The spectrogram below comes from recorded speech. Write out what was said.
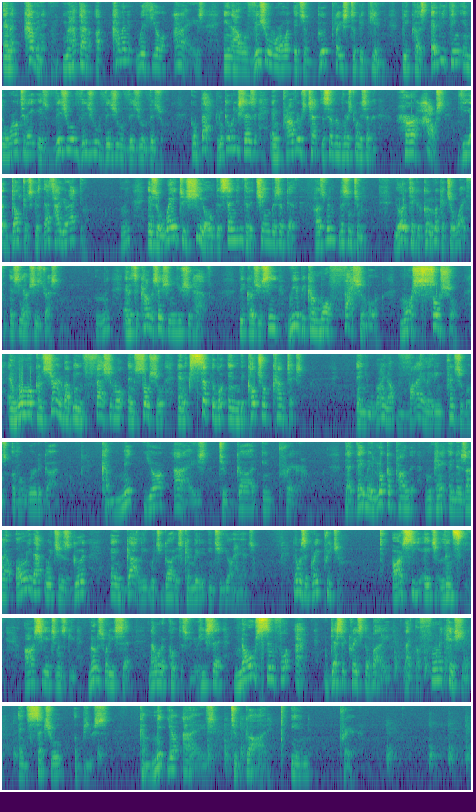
And a covenant, you have to have a covenant with your eyes. In our visual world, it's a good place to begin because everything in the world today is visual, visual, visual, visual, visual. Go back. Look at what he says in Proverbs chapter 7, verse 27. Her house, the adulteress, because that's how you're acting, right, is a way to Sheol descending to the chambers of death. Husband, listen to me. You ought to take a good look at your wife and see how she's dressed. Mm-hmm. And it's a conversation you should have. Because you see, we have become more fashionable, more social, and we're more concerned about being fashionable and social and acceptable in the cultural context. And you wind up violating principles of the Word of God. Commit your eyes to God in prayer, that they may look upon, okay, and desire only that which is good and godly, which God has committed into your hands. There was a great preacher, R.C.H. Lenski. R.C.H. Lenski. Notice what he said, and I want to quote this for you. He said, No sinful act desecrates the body like the fornication and sexual abuse. Commit your eyes to God in prayer.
